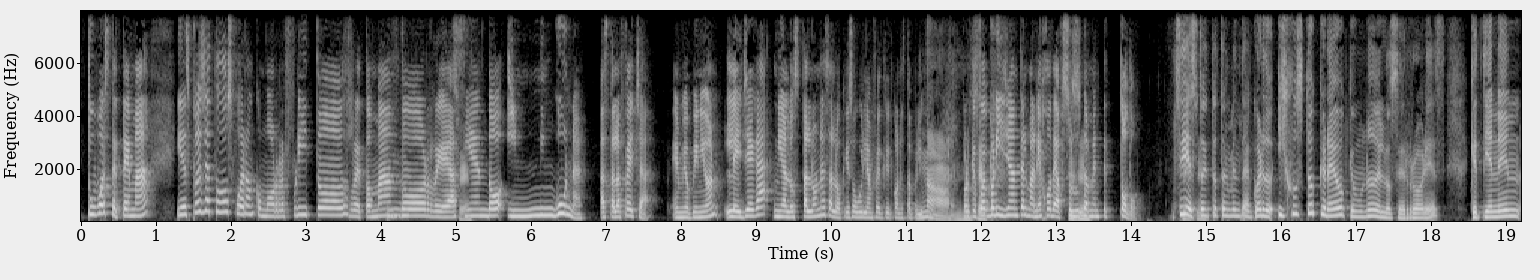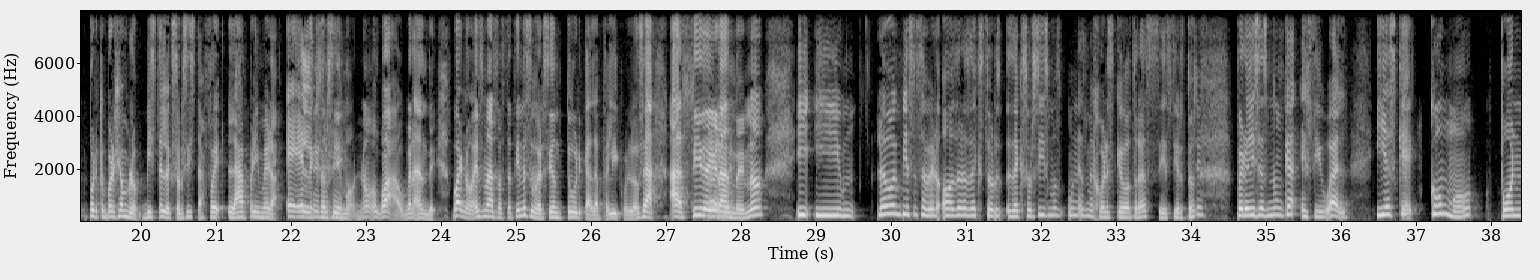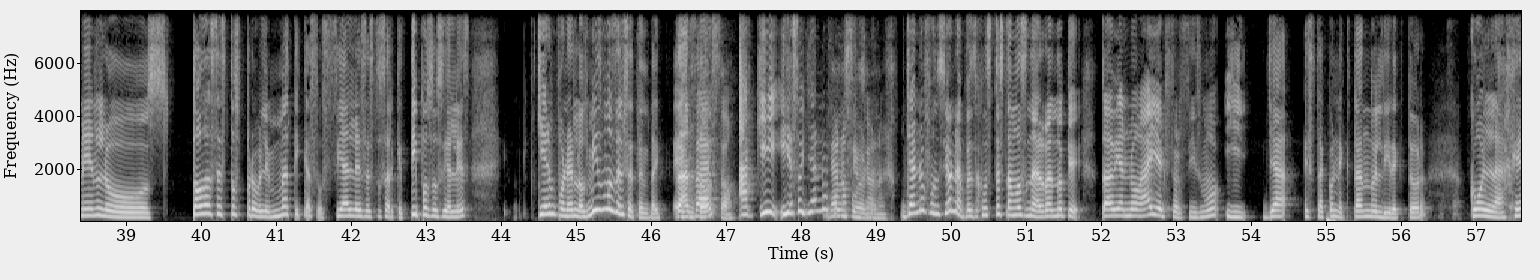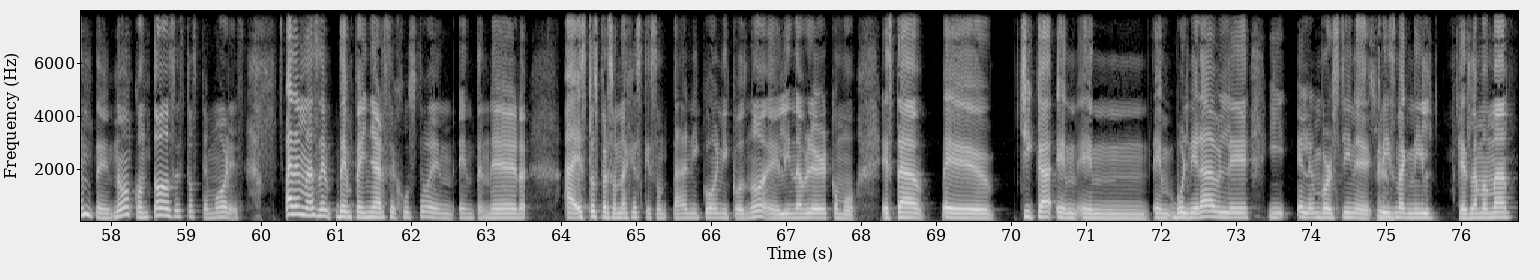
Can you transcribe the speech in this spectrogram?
tuvo este tema. Y después ya todos fueron como refritos, retomando, rehaciendo, y ninguna, hasta la fecha, en mi opinión, le llega ni a los talones a lo que hizo William Friedkin con esta película. No, porque fue brillante el manejo de absolutamente todo. Sí, estoy totalmente de acuerdo. Y justo creo que uno de los errores que tienen, porque por ejemplo, viste El Exorcista, fue la primera, el exorcismo, ¿no? ¡Wow! Grande. Bueno, es más, hasta tiene su versión turca la película, o sea, así de grande, ¿no? Y, mm, luego empiezas a ver otras de, de, exorcismos, unas mejores que otras, sí es cierto, pero dices, nunca es igual. Y es que, ¿cómo ponen los todas estas problemáticas sociales, estos arquetipos sociales quieren poner los mismos del setenta y tantos aquí y eso ya no funciona. Ya no funciona, pues justo estamos narrando que todavía no hay exorcismo y ya está conectando el director con la gente, ¿no? Con todos estos temores. Además de, empeñarse justo en, tener a estos personajes que son tan icónicos, ¿no? Eh, Linda Blair como esta... Eh, chica en, en, Vulnerable y Ellen Burstyn, eh, Chris McNeil, que es la mamá,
